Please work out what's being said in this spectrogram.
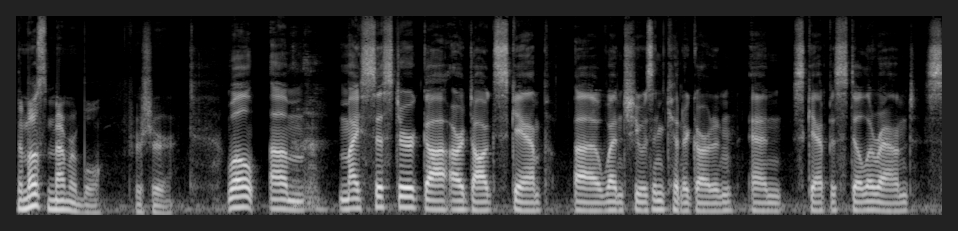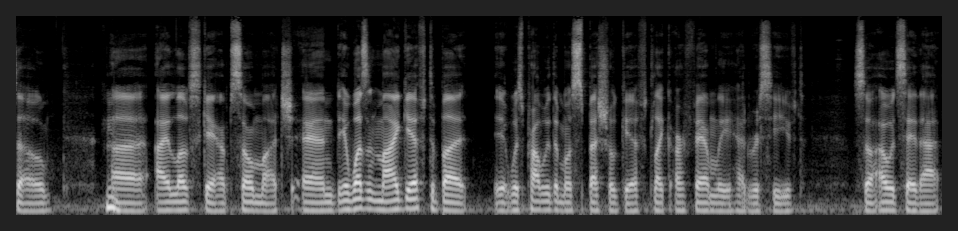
the most memorable for sure. Well, um, my sister got our dog Scamp uh, when she was in kindergarten, and Scamp is still around. So uh, I love Scamp so much, and it wasn't my gift, but it was probably the most special gift like our family had received. So I would say that.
